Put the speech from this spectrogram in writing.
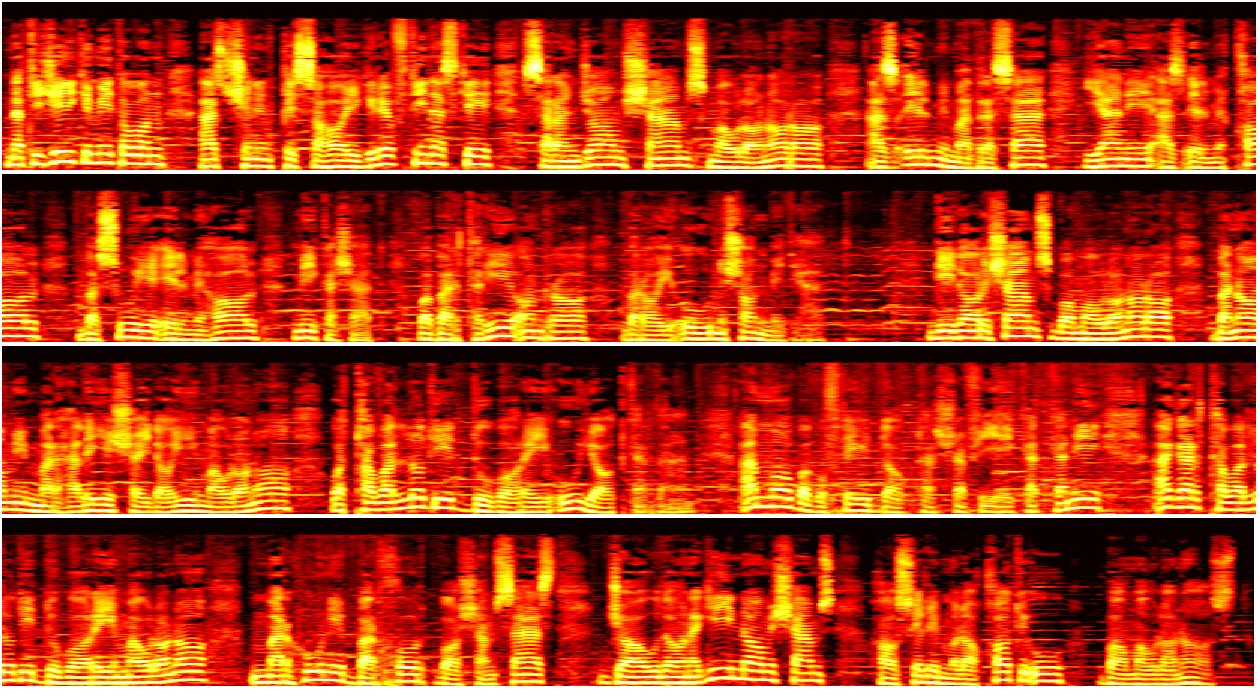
نتیجه ای که می توان از چنین قصه های گرفت این است که سرانجام شمس مولانا را از علم مدرسه یعنی از علم قال به سوی علم حال می کشد و برتری آن را برای او نشان می دهد. دیدار شمس با مولانا را به نام مرحله شیدایی مولانا و تولد دوباره او یاد کردند. اما به گفته دکتر شفیع کتکنی اگر تولد دوباره مولانا مرهون برخورد با شمس است جاودانگی نام شمس حاصل ملاقات او با مولانا است.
